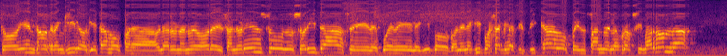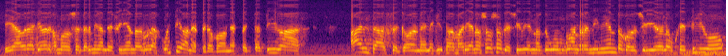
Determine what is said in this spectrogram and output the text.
todo bien, todo tranquilo. Aquí estamos para hablar una nueva hora de San Lorenzo, dos horitas eh, después del equipo, con el equipo ya clasificado, pensando en la próxima ronda. Y habrá que ver cómo se terminan definiendo algunas cuestiones, pero con expectativas altas con el equipo de Mariano Soso, que si bien no tuvo un buen rendimiento, consiguió el objetivo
